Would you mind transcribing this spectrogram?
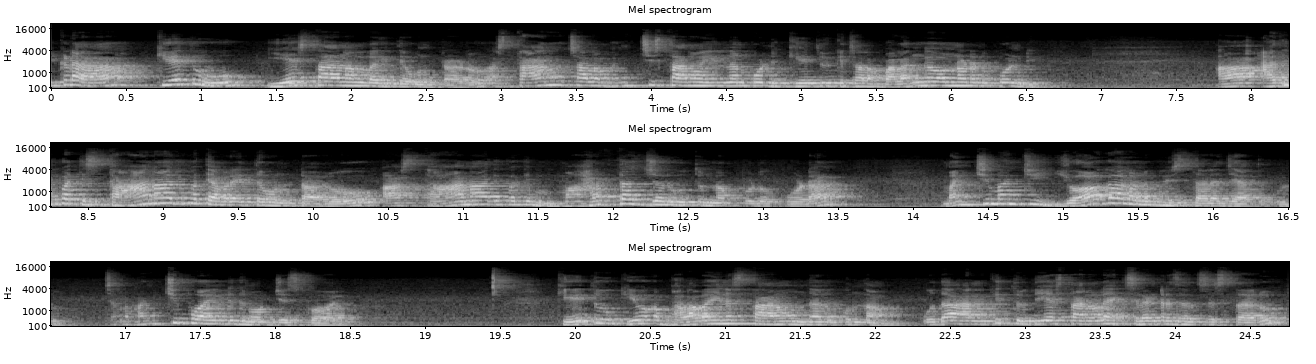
ఇక్కడ కేతు ఏ స్థానంలో అయితే ఉంటాడో ఆ స్థానం చాలా మంచి స్థానం అయిందనుకోండి. కేతుకి చాలా బలంగా ఉన్నాడు అనుకోండి ఆ అధిపతి స్థానాధిపతి ఎవరైతే ఉంటారో ఆ స్థానాధిపతి మహర్త జరుగుతున్నప్పుడు కూడా మంచి మంచి యోగాలు అనుభవిస్తారు ఆ జాతకులు? చాలా మంచి పాయింట్ ఇది నోట్ చేసుకోవాలి. కేతువుకి ఒక బలమైన స్థానం ఉందనుకుందాం. ఉదాహరణకి తృతీయ స్థానంలో ఎక్సలెంట్ రిజల్ట్స్ ఇస్తారు.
